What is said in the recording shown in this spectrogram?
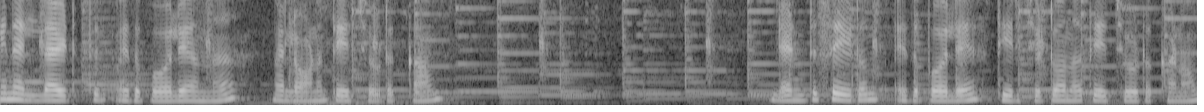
അങ്ങനെ എല്ലായിടത്തും ഇതുപോലെ ഒന്ന് നല്ലോണം തേച്ച് കൊടുക്കാം. രണ്ട് സൈഡും ഇതുപോലെ തിരിച്ചിട്ട് ഒന്ന് തേച്ച് കൊടുക്കണം.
